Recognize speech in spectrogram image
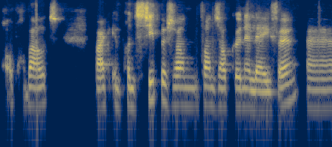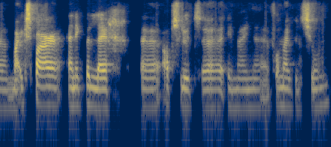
opgebouwd waar ik in principe van, van zou kunnen leven. Maar ik spaar en ik beleg absoluut in mijn, voor mijn pensioen.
